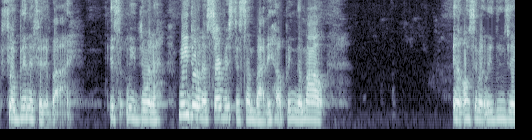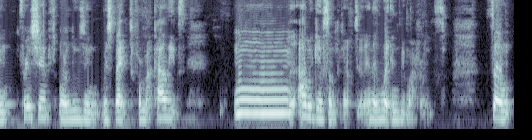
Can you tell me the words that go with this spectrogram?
feel benefited by. It's me doing a me doing a service to somebody, helping them out, and ultimately losing friendships or losing respect for my colleagues. Mm, I would give something up to, and it wouldn't be my friends. So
